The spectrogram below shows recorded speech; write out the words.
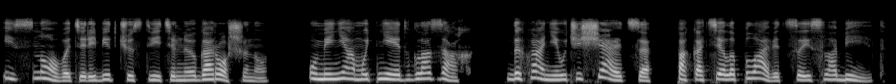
и снова теребит чувствительную горошину. У меня мутнеет в глазах, дыхание учащается, пока тело плавится и слабеет.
